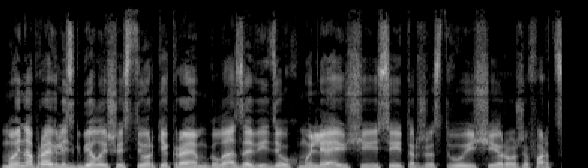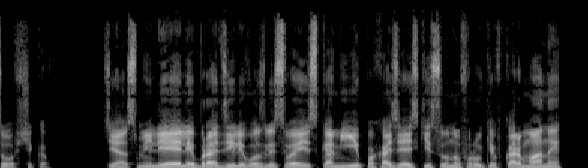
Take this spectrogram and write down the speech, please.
Мы направились к белой шестерке, краем глаза видя ухмыляющиеся и торжествующие рожи форцовщиков. Те осмелели, бродили возле своей скамьи, по-хозяйски сунув руки в карманы,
